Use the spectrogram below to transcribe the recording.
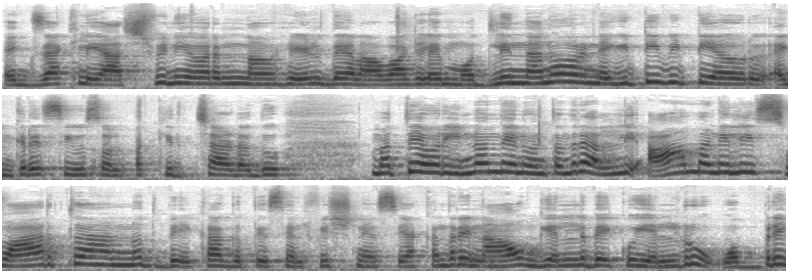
ಎಕ್ಸಾಕ್ಟ್ಲಿ ಅಶ್ವಿನಿ ಅವರನ್ನ ನಾವು ಹೇಳ್ದೆ ಅಲ್ಲ ಅವಾಗಲೇ ಮೊದಲಿಂದಾನು ಅವ್ರ ನೆಗೆಟಿವಿಟಿ ಅವರು ಅಗ್ರೆಸಿವ್ ಸ್ವಲ್ಪ ಕಿರ್ಚಾಡೋದು ಮತ್ತೆ ಅವ್ರು ಇನ್ನೊಂದೇನು ಅಂತಂದ್ರೆ ಅಲ್ಲಿ ಆ ಮನೇಲಿ ಸ್ವಾರ್ಥ ಅನ್ನೋದು ಬೇಕಾಗುತ್ತೆ ಸೆಲ್ಫಿಶ್ನೆಸ್ ಯಾಕಂದ್ರೆ ನಾವು ಗೆಲ್ಲಬೇಕು ಎಲ್ಲರೂ ಒಬ್ಬರೇ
